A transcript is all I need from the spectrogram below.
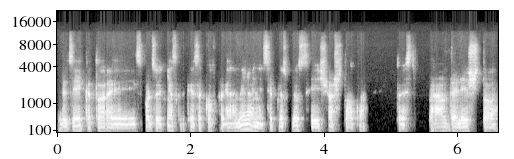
людей, которые используют несколько языков программирования, C++ и еще что-то. То есть правда ли, что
